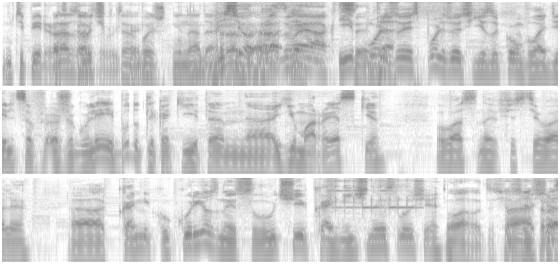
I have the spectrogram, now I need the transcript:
Ну теперь разочек-то больше не надо. Разовая И акция. пользуясь, пользуясь языком владельцев «Жигулей», будут ли какие-то э, юморески у вас на фестивале? Э, коми- ку- курьезные случаи, комичные случаи? О, вот сейчас, А, сейчас щас.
